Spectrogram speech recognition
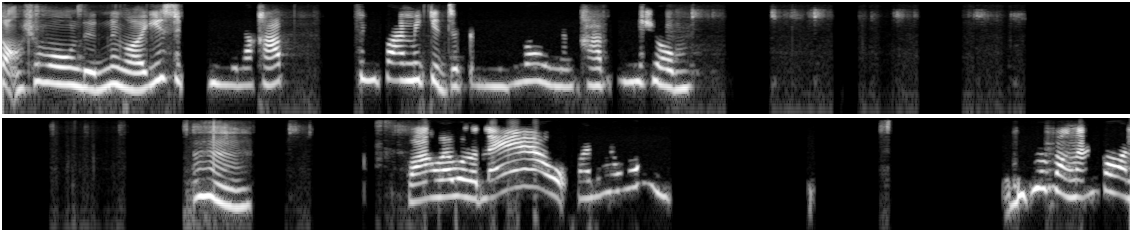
สองชั่วโมงหรือหนึ่งร้อยี่สิบทีนะครับฟรีไฟมีกิจกรรมด้วยนะครับท่านผู้ชม อือหือวางระเบิดแล้วไปแล้วเว้ยเดี๋ยวไปช่วยฝั่งนั้นก่อน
